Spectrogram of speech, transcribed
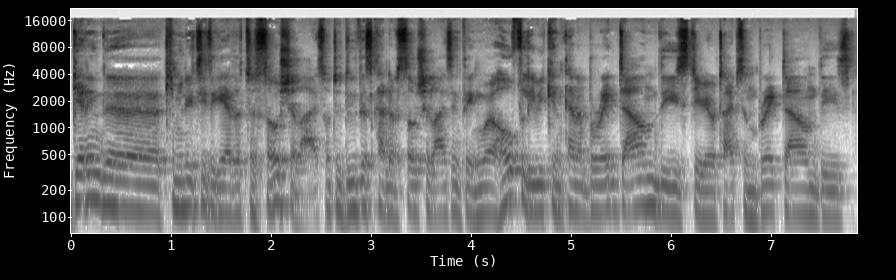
getting the community together to socialize or to do this kind of socializing thing where hopefully we can kind of break down these stereotypes and break down these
